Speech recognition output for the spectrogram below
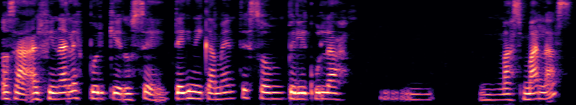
O sea, al final es porque, no sé, técnicamente son películas mm, más malas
